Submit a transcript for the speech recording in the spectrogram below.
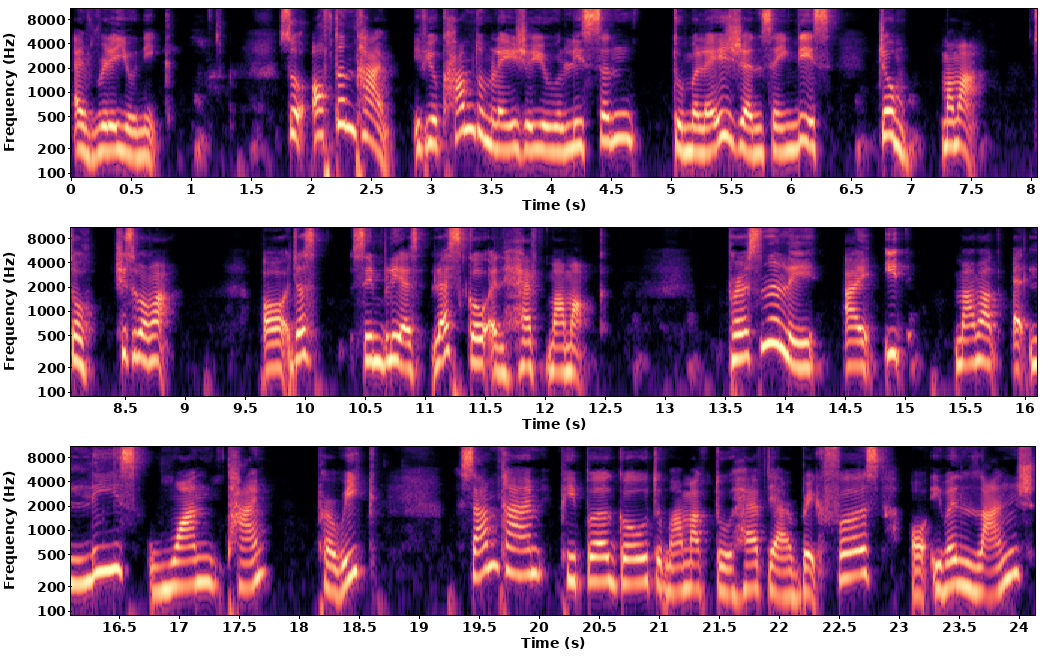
and really unique. So oftentimes, if you come to Malaysia, you will listen to Malaysian saying this, Jom, mama, so, mama. Or just simply as, let's go and have mamak. Personally, I eat mamak at least one time per week. Sometimes people go to mamak to have their breakfast or even lunch,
